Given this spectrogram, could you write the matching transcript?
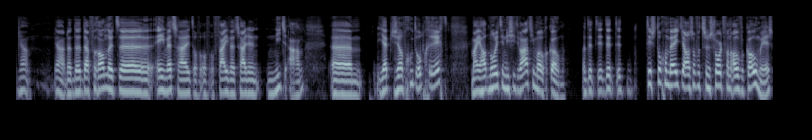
Ja, ja da- da- daar verandert eh, één wedstrijd of, of, of vijf wedstrijden niets aan. Ehm, je hebt jezelf goed opgericht, maar je had nooit in die situatie mogen komen. Want het, het, het, het, is toch een beetje alsof het een soort van overkomen is.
